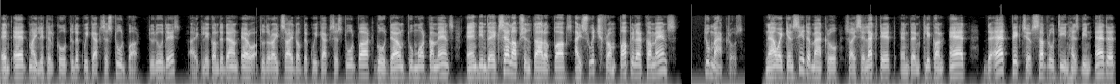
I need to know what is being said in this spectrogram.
and add my little code to the Quick Access toolbar. To do this, I click on the down arrow to the right side of the Quick Access toolbar, go down to More Commands, and in the Excel Options dialog box, I switch from Popular Commands to Macros. Now I can see the macro, so I select it and then click on Add. The Add Picture subroutine has been added.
